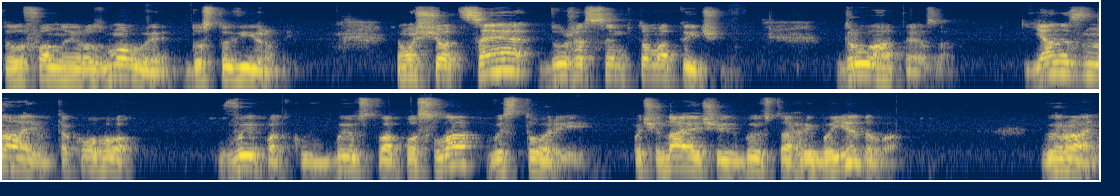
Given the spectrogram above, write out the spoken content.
телефонної розмови достовірний. Тому що це дуже симптоматично. Друга теза. Я не знаю такого випадку вбивства посла в історії, починаючи від вбивства Грибоєдова в Ірані,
